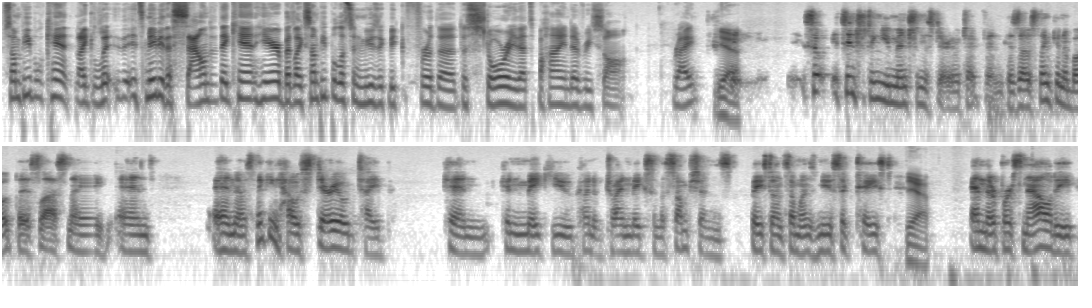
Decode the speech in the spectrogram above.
some people can't like li- it's maybe the sound that they can't hear, but like some people listen to music bec for the the story that's behind every song, right? yeah so it's interesting you mentioned the stereotype thing because I was thinking about this last night and and I was thinking how stereotype can can make you kind of try and make some assumptions based on someone's music taste yeah and their personality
